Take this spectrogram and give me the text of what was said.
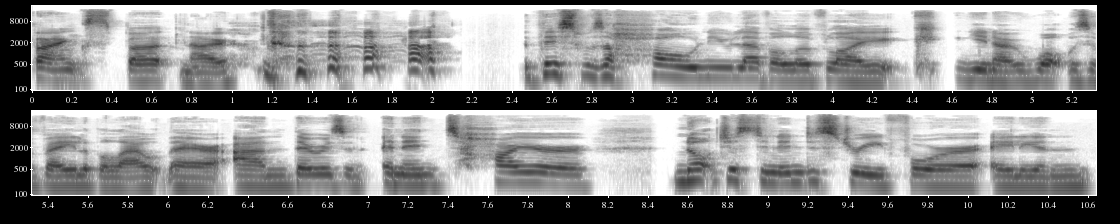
Thanks, but no. this was a whole new level of like you know what was available out there and there is an, an entire not just an industry for alien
